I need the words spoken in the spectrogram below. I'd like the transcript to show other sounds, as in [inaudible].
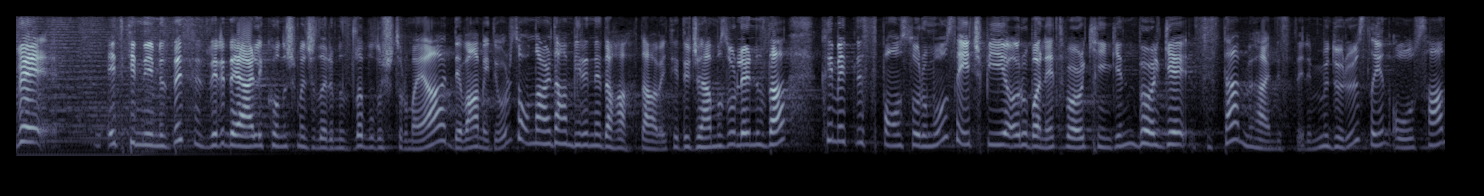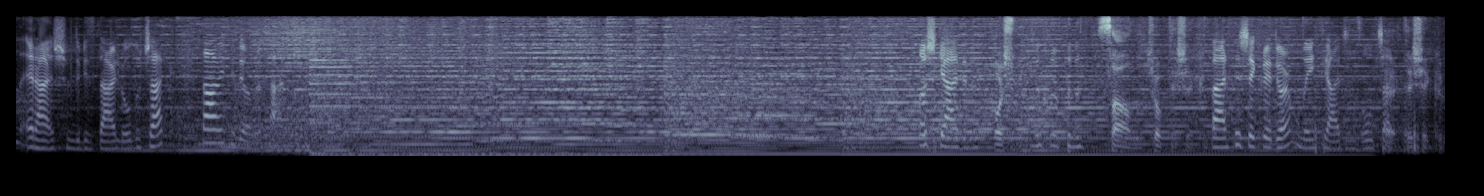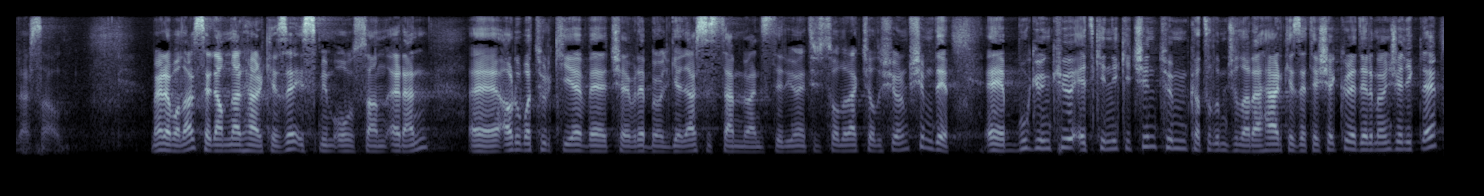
Ve etkinliğimizde sizleri değerli konuşmacılarımızla buluşturmaya devam ediyoruz. Onlardan birini daha davet edeceğim huzurlarınızda. Kıymetli sponsorumuz HPE Aruba Networking'in Bölge Sistem Mühendisleri Müdürü Sayın Oğuzhan Eren şimdi bizlerle olacak. Davet ediyorum efendim. Hoş geldiniz. Hoş bulduk. Nasılsınız? Sağ olun, çok teşekkür Ben teşekkür ediyorum. Buna ihtiyacınız olacak. Evet, teşekkürler, sağ olun. Merhabalar, selamlar herkese. İsmim Oğuzhan Eren. Ee, Aruba Türkiye ve Çevre Bölgeler Sistem Mühendisleri Yöneticisi olarak çalışıyorum. Şimdi e, bugünkü etkinlik için tüm katılımcılara, herkese teşekkür ederim öncelikle.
